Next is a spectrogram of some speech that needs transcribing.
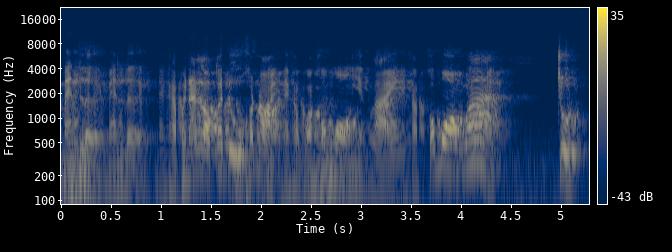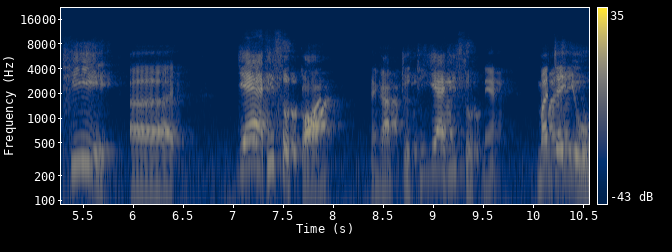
แม่นเลยแม่นเลยนะครับ เพราะฉะนั้นเราก็ดูเขาหน่อยนะครับ ว่าเขามองอย่างไรนะครับเขามองว่าจุดที่เอ่อแย่ที่สุดก่อนนะครับ จุดที่แย่ที่สุดเนี่ย มันจะอยู่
